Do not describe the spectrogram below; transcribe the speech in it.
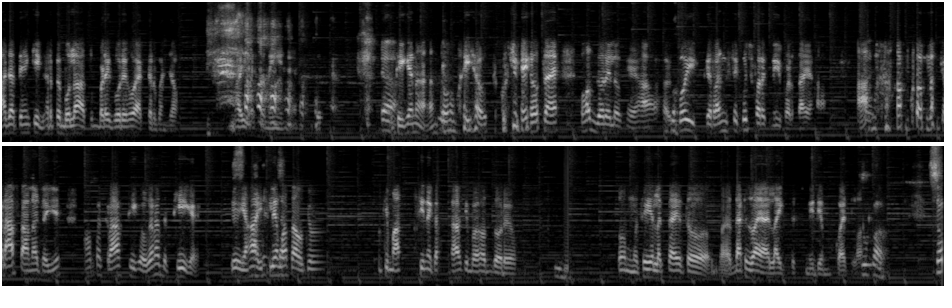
आ जाते हैं कि घर पे बोला तुम बड़े गोरे हो एक्टर बन जाओ। भाई ऐसा नहीं है। ठीक है ना? तो भैया कुछ नहीं होता है। बहुत गोरे लोग हैं। हाँ कोई रंग से कुछ फ़र्क नहीं पड़ता है हाँ। आप आपको अपना क्राफ्ट आना चाहिए। आपका क्राफ्ट ठीक होगा ना तो ठीक है। यहाँ इसलिए मत आओ क्योंकि किसी ने कहा कि बहुत गोरे हो। तो मुझे ये लगता है तो that is why I like this medium quite lot So,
